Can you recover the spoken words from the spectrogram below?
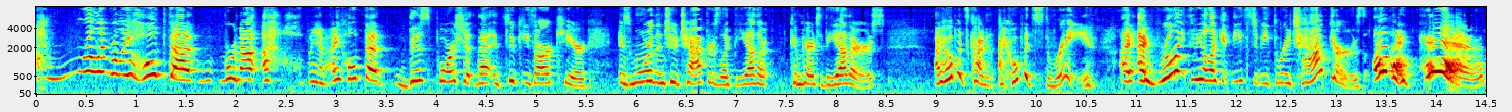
I really, really hope that we're not, oh man, I hope that this portion, that Itsuki's arc here is more than two chapters like the other, compared to the others. I hope it's kind of, I hope it's three. I, I really feel like it needs to be three chapters. Oh my god.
